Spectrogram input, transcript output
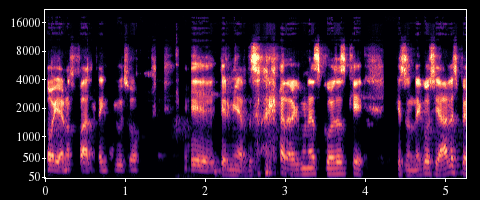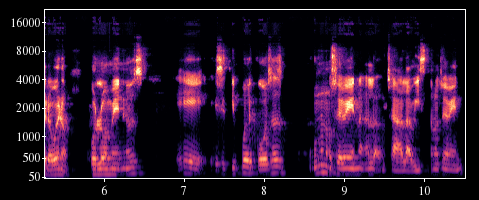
todavía nos falta incluso eh, terminar de sacar algunas cosas que, que, son negociables, pero bueno, por lo menos eh, ese tipo de cosas, uno no se ven, a la, o sea, a la vista no se ven,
